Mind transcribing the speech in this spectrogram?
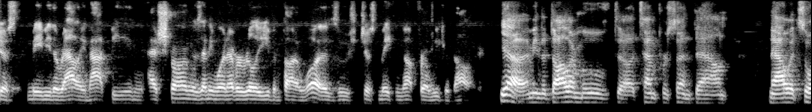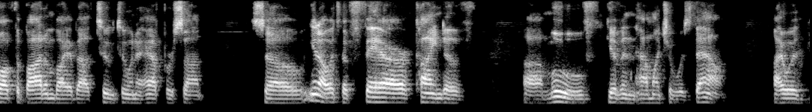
just maybe the rally not being as strong as anyone ever really even thought it was. It was just making up for a weaker dollar. Yeah, I mean, the dollar moved uh, 10% down. Now it's off the bottom by about two, two and a half percent. So, you know, it's a fair kind of uh, move given how much it was down. I would,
